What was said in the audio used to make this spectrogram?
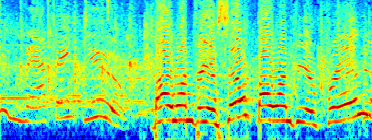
you, Matt. Thank you. buy one for yourself. Buy one for your friend.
